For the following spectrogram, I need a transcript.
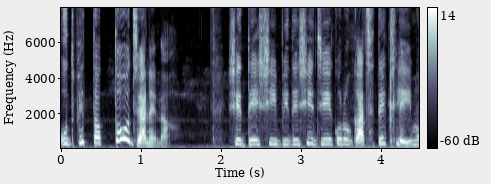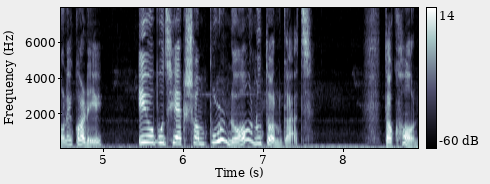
উদ্ভিদতত্ত্বও জানে না। সে দেশি, বিদেশি যে কোনো গাছ দেখলেই মনে করে, এও বুঝি এক সম্পূর্ণ নূতন গাছ। তখন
